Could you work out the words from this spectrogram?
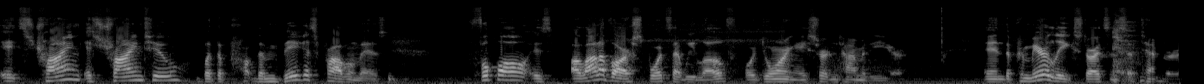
it's trying it's trying to but the the biggest problem is football is a lot of our sports that we love or during a certain time of the year and the premier league starts in september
